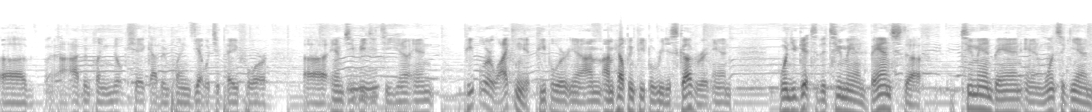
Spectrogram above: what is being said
Uh, I've been playing Milkshake. I've been playing Get What You Pay For, uh, MGBGT. You know, and people are liking it. People are, you know, I'm I'm helping people rediscover it. And when you get to the two man band stuff, two man band, and once again,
